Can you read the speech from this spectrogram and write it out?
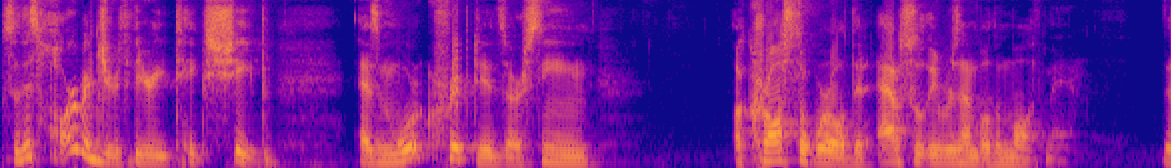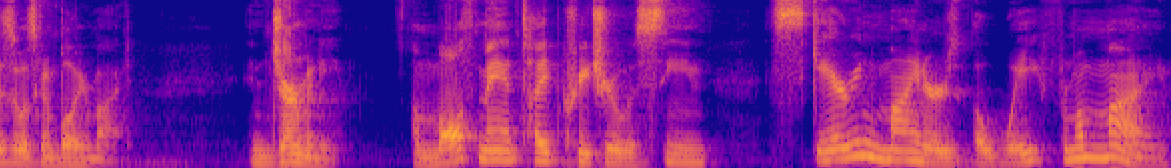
So this harbinger theory takes shape as more cryptids are seen across the world that absolutely resemble the Mothman. This is what's going to blow your mind. In Germany, a Mothman type creature was seen scaring miners away from a mine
